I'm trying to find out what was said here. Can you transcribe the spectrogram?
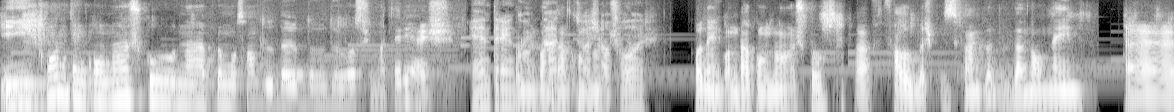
E contem conosco na promoção do, do, do- dos vossos materiais. Entre em Podem contar contato, faz conosco. favor. Podem contar conosco. ah, falo especificamente da, da No Name. Ah,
